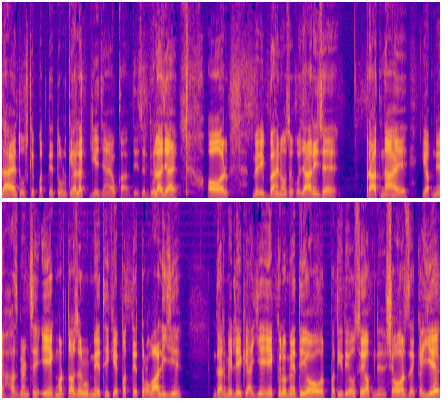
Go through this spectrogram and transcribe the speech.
लाएँ तो उसके पत्ते तोड़ के अलग किए जाएँ और कायदे से धुला जाए। और मेरी बहनों से गुजारिश है, प्रार्थना है कि अपने हस्बैंड से एक मरतबा ज़रूर मेथी के पत्ते तोड़वा लीजिए। घर में लेके आइए एक किलो मेथी और पतिदेव से अपने शोहर से कहिए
